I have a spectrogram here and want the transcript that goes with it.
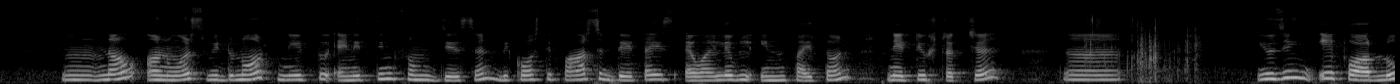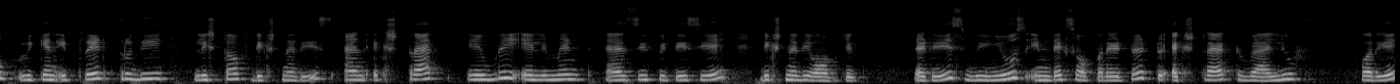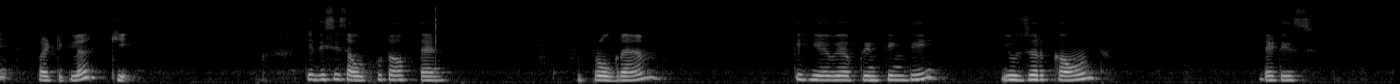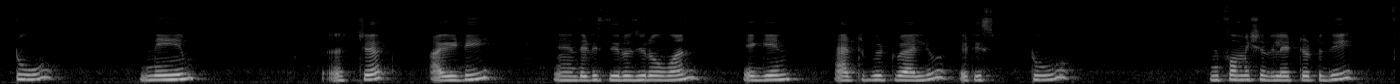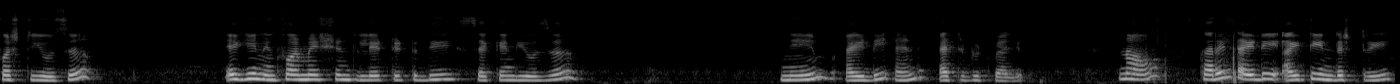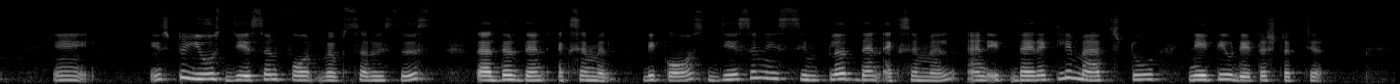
Mm, now onwards we do not need to anything from json because the parsed data is available in python native structure. Uh, Using a for loop, we can iterate through the list of dictionaries and extract every element as if it is a dictionary object. That is, we use index operator to extract value for a particular key. Okay, this is output of that program. Okay, here we are printing the user count that is 2 name uh, check id and that is 001 again attribute value that is 2 information related to the first user. Again information related to the second user name id and attribute value. Now current id it industry uh, is to use JSON for web services rather than XML because JSON is simpler than XML and it directly maps to native data structure.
